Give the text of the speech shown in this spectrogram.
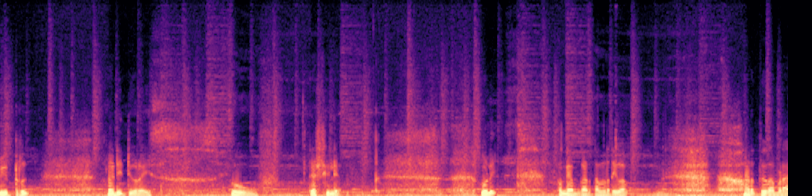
meter ready to race ഓ രക്ഷയില്ല. പൊളി. ഓക്കെ നമുക്ക് അടുത്ത അടുത്ത് പോകാം. അടുത്ത് നമ്മുടെ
